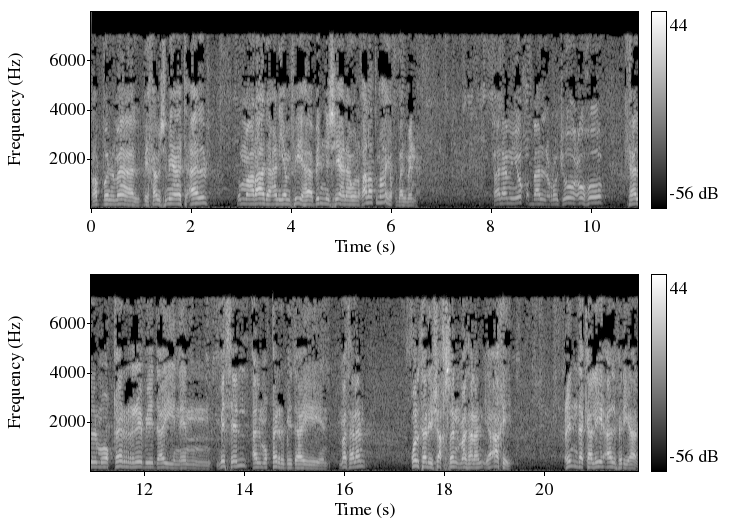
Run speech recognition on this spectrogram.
رب المال بخمسمائة ألف ثم أراد أن ينفيها بالنسيان أو الغلط ما يقبل منه. فلم يقبل رجوعه كالمقر بدين. مثل المقر بدين. مثلا قلت لشخص مثلا يا أخي عندك لي ألف ريال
